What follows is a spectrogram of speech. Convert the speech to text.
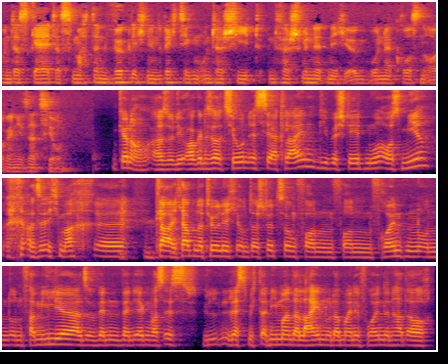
und das Geld, das macht dann wirklich einen richtigen Unterschied und verschwindet nicht irgendwo in einer großen Organisation. Genau, also die Organisation ist sehr klein, die besteht nur aus mir. Also ich mache, äh, klar, ich habe natürlich Unterstützung von, von Freunden und, und Familie. Also wenn, wenn irgendwas ist, lässt mich da niemand allein oder meine Freundin hat auch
